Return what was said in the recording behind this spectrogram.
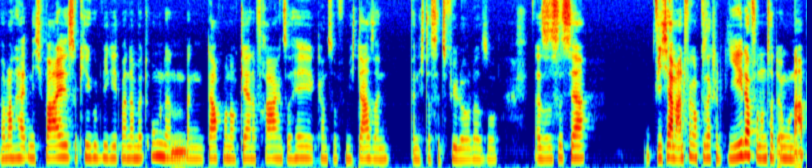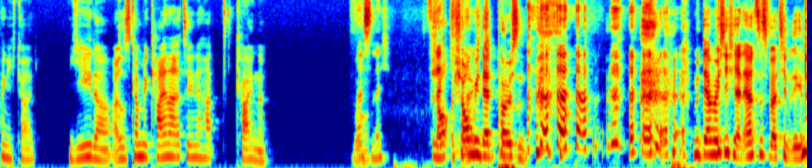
wenn man halt nicht weiß, okay, gut, wie geht man damit um, dann, dann darf man auch gerne fragen, so, hey, kannst du für mich da sein, wenn ich das jetzt fühle oder so. Also es ist ja, wie ich ja am Anfang auch gesagt habe, jeder von uns hat irgendwo eine Abhängigkeit. Jeder. Also es kann mir keiner erzählen, er hat keine. So. Weiß nicht. Vielleicht, show, show vielleicht. me that person. Mit der möchte ich ein ernstes Wörtchen reden.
